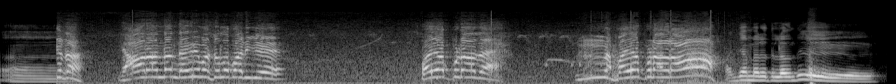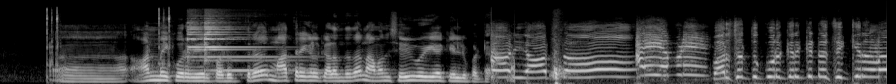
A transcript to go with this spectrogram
அஹ், யாரா இருந்தா தைரியமா சொல்ல பாருங்க பயப்படாத. பயப்படாதா பஞ்சாமிரத்தில் வந்து ஆண்மை குறைவு ஏற்படுத்துகிற மாத்திரைகள் கலந்து தான் நான் வந்து செவி வழியாக கேள்விப்பட்டேன். வருஷத்துக்கு ஒரு கிரிக்கெட்ட சிக்கிறடா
